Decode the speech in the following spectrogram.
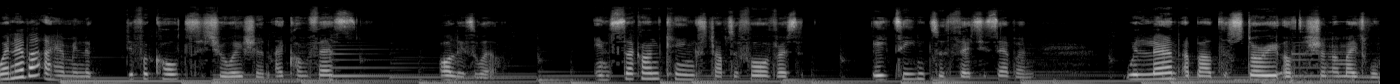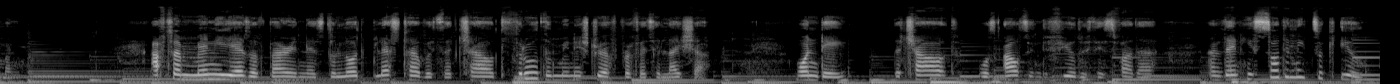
Whenever I am in a difficult situation, I confess all is well. In 2 Kings chapter 4 verse 18 to 37, we learn about the story of the Shunammite woman. After many years of barrenness, the Lord blessed her with a child through the ministry of Prophet Elisha. One day, the child was out in the field with his father, and then he suddenly took ill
